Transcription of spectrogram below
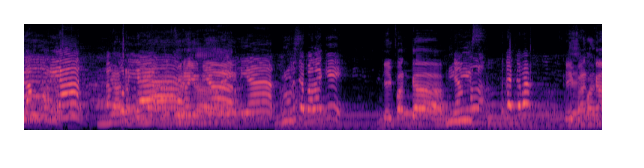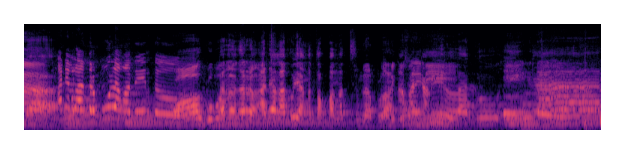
Kang Kurian. Kang Iya, Kang Kurian. Kira Yuniar. Yuniar. Terus siapa lagi? Devanka. Yang kalau, bentar siapa? Devanka. Kan yang kalau antar pulang waktu itu. Wow, gue mau. Taruh, taruh. Ada lagu yang ngetop banget 90-an. Tony Kusnaidi. Bila ku ingat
